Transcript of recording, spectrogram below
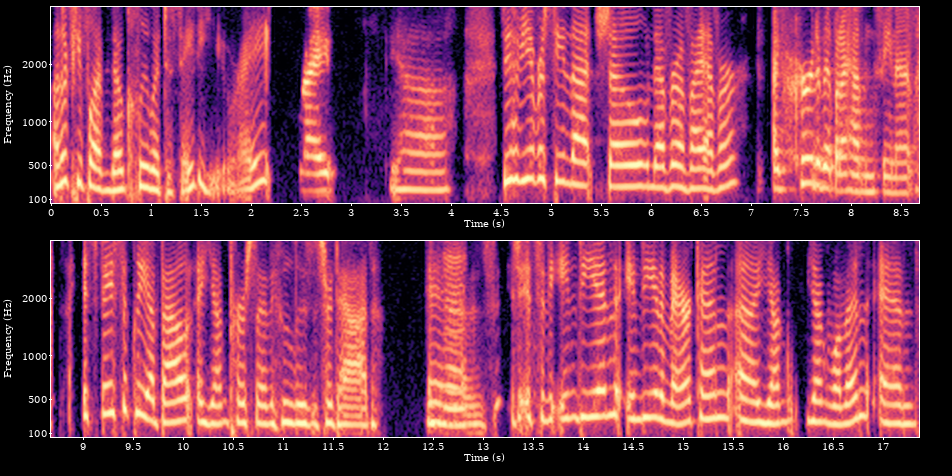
other people have no clue what to say to you right right yeah. Do have you ever seen that show Never Have I Ever? I've heard of it, but I haven't seen it. It's basically about a young person who loses her dad. Mm-hmm. And it's an Indian Indian American uh, young young woman, and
